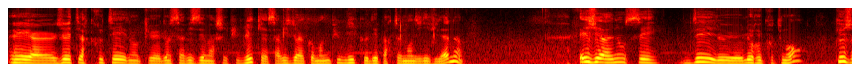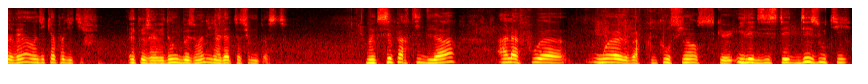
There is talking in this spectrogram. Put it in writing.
Et euh, j'ai été recruté donc, euh, dans le service des marchés publics, euh, service de la commande publique au département d'Ille-et-Vilaine. Et j'ai annoncé dès le, le recrutement que j'avais un handicap auditif et que j'avais donc besoin d'une adaptation de poste. Donc c'est parti de là, à la fois moi d'avoir pris conscience qu'il existait des outils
